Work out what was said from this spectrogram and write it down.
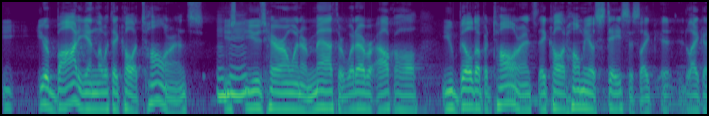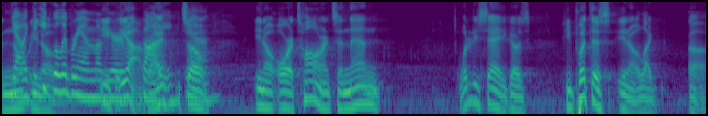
y- your body and what they call a tolerance, you s- Mm-hmm. use heroin or meth or whatever alcohol, you build up a tolerance. They call it homeostasis, like uh, like a yeah, no- like the know, equilibrium of equi- your yeah, body. right. So, Yeah. you know, or a tolerance, and then what did he say? He goes, he put this, you know, like uh,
